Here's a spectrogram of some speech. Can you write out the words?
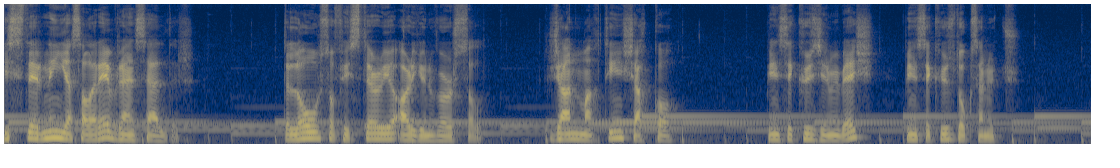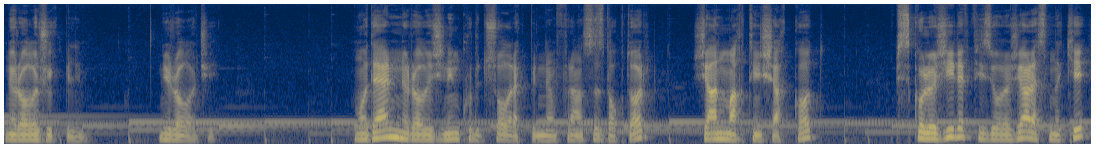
Histerinin yasaları evrenseldir. The laws of hysteria are universal. Jean-Martin Charcot 1825-1893 Nörolojik bilim Neurology Modern nörolojinin kurucusu olarak bilinen Fransız doktor Jean-Martin Charcot, psikoloji ile fizyoloji arasındaki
